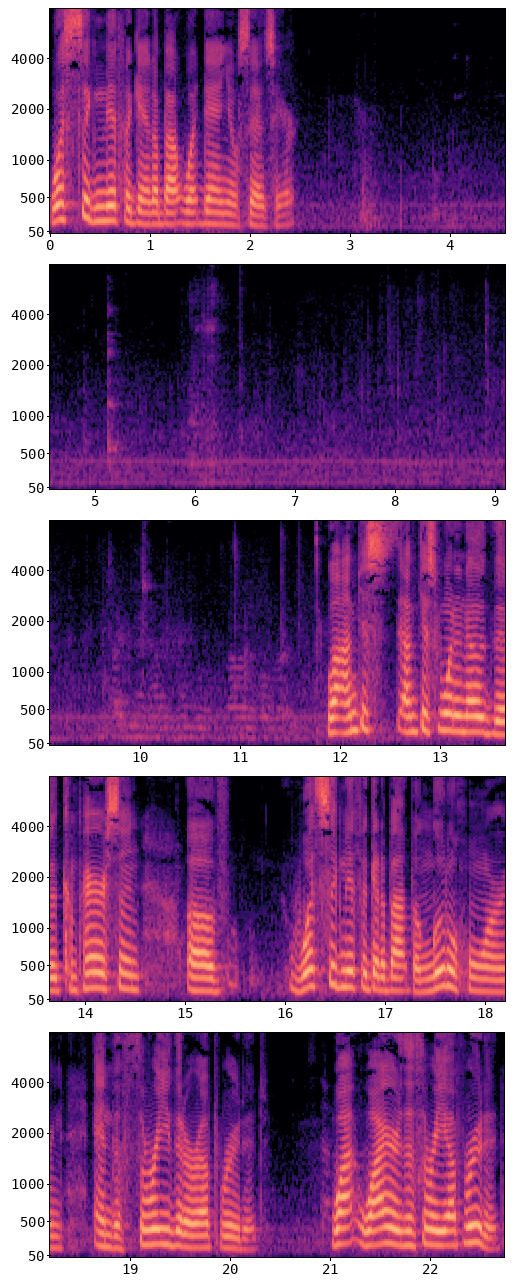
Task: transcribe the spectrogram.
What's significant about what Daniel says here? Well, I'm just I'm just want to know the comparison of what's significant about the little horn and the three that are uprooted. Why why are the three uprooted?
